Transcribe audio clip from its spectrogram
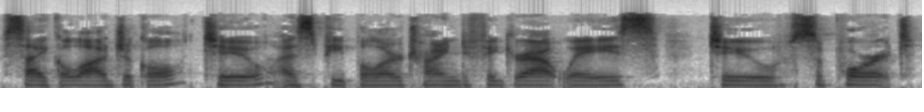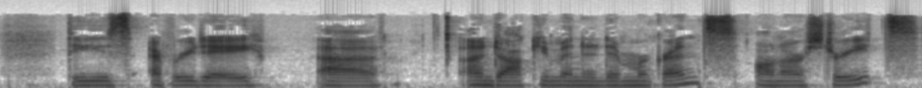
psychological, too, as people are trying to figure out ways to support these everyday uh, undocumented immigrants on our streets.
